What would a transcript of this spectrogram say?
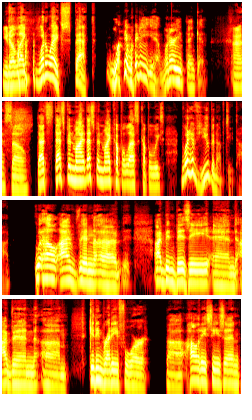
You know, like, what do I expect? What, what are you? Yeah, what are you thinking? Uh, so that's that's been my that's been my couple last couple weeks. What have you been up to, Todd? Well, I've been uh, I've been busy, and I've been um, getting ready for the holiday season.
